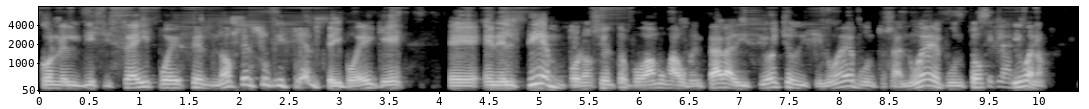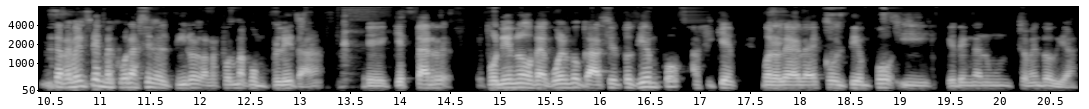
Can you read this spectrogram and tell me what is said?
con el 16 puede ser no ser suficiente y puede que eh, en el tiempo, ¿no es cierto?, podamos aumentar a 18, 19 puntos, a 9 puntos. Y bueno, de repente es mejor hacer el tiro de la reforma completa eh, que estar poniéndonos de acuerdo cada cierto tiempo. Así que bueno, les agradezco el tiempo y que tengan un tremendo día.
